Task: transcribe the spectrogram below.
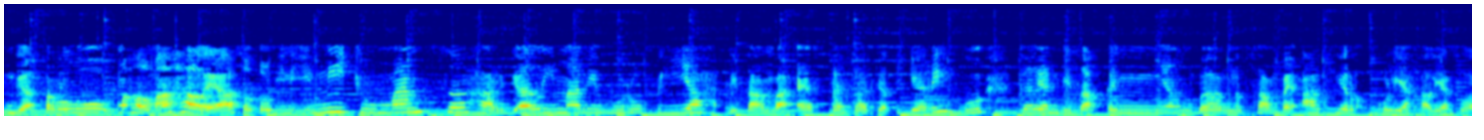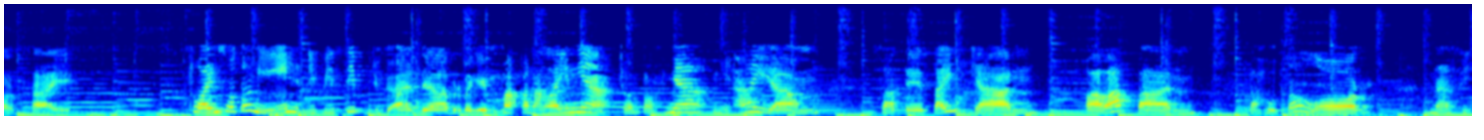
nggak perlu mahal-mahal ya soto mini ini cuman seharga 5000 rupiah ditambah espresso harga 3000 kalian bisa kenyang banget sampai akhir kuliah kalian selesai Selain soto nih, di Visip juga ada berbagai makanan lainnya. Contohnya mie ayam, sate taichan, lalapan, tahu telur, nasi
